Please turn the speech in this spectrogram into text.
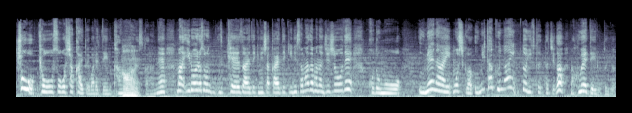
超競争社会と言われている韓国ですからね、まあ、いろいろその経済的に社会的にさまざまな事情で子供を産めないもしくは産みたくないという人たちがまあ増えているという。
